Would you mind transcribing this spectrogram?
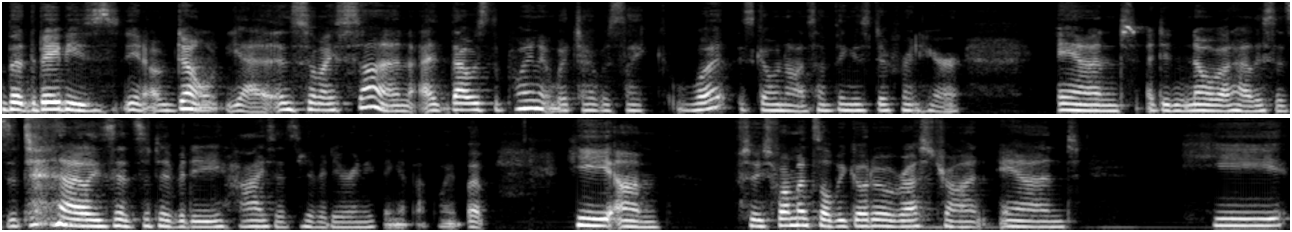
but the babies, you know, don't yet. And so my son, I, that was the point at which I was like, what is going on? Something is different here. And I didn't know about highly sensitive, highly sensitivity, high sensitivity or anything at that point. But he, um, so he's four months old. We go to a restaurant and he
